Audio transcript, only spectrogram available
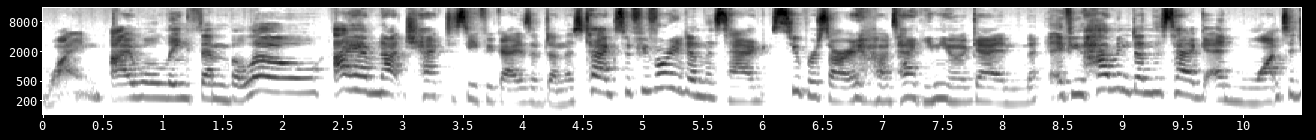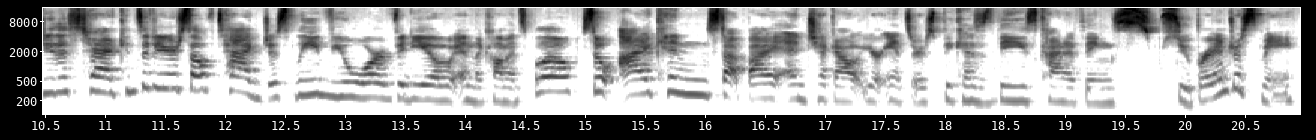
Wine. I will link them below. I have not checked to see if you guys have done this tag, so if you've already done this tag, super sorry about tagging you again. If you haven't done this tag and want to do this tag, consider yourself tagged. Just leave your video in the comments below so I can stop by and check out your answers because these kind of things super interest me.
